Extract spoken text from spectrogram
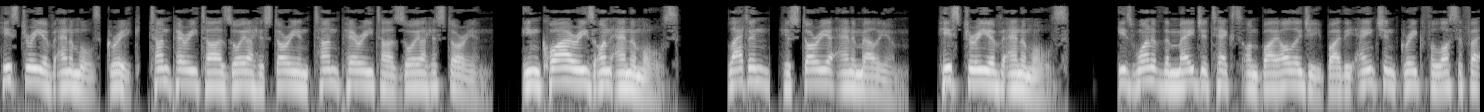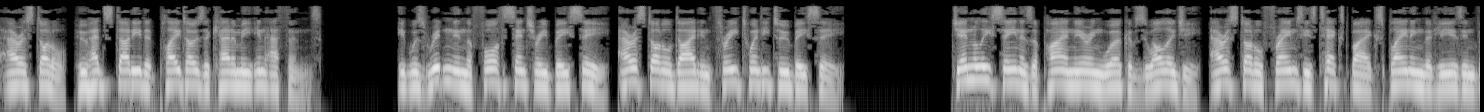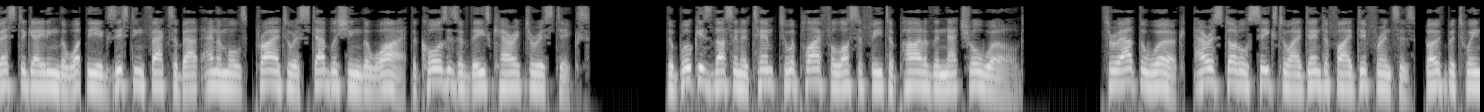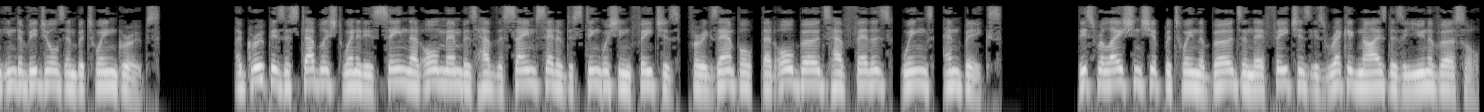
History of Animals Greek, Tun Zoya Historian Tun Zoya Historian, Inquiries on Animals, Latin, Historia Animalium, History of Animals, is one of the major texts on biology by the ancient Greek philosopher Aristotle, who had studied at Plato's Academy in Athens. It was written in the 4th century BC, Aristotle died in 322 BC. Generally seen as a pioneering work of zoology, Aristotle frames his text by explaining that he is investigating the what the existing facts about animals prior to establishing the why the causes of these characteristics. The book is thus an attempt to apply philosophy to part of the natural world. Throughout the work, Aristotle seeks to identify differences, both between individuals and between groups. A group is established when it is seen that all members have the same set of distinguishing features, for example, that all birds have feathers, wings, and beaks. This relationship between the birds and their features is recognized as a universal.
